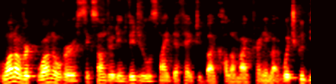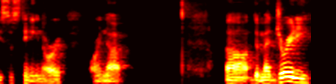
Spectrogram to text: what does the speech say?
one over one over 600 individuals might be affected by chylomicronemia, which could be sustained or or not. Uh, the majority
